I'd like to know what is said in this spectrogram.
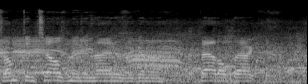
Something tells me the Niners are going to battle back there.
